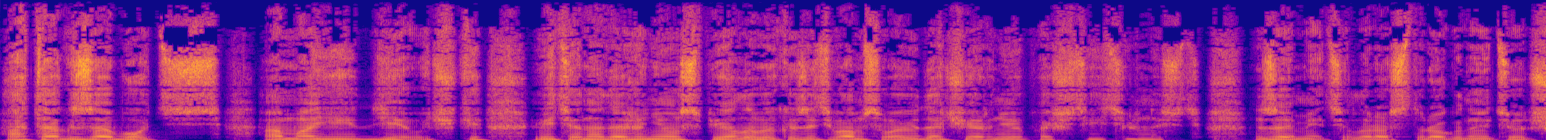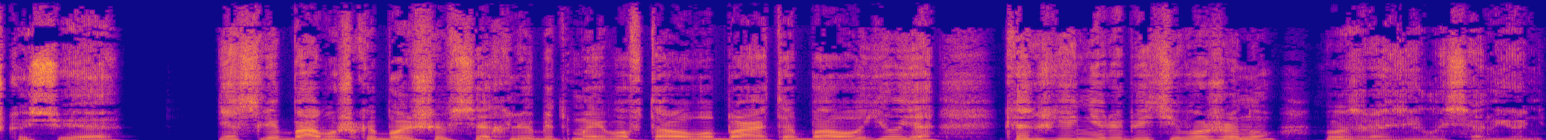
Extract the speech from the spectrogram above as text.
а так заботьтесь о моей девочке, ведь она даже не успела выказать вам свою дочернюю почтительность», — заметила растроганная тетушка Сюэ. «Если бабушка больше всех любит моего второго брата Бао Юя, как же ей не любить его жену?» — возразила Сян Юнь.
